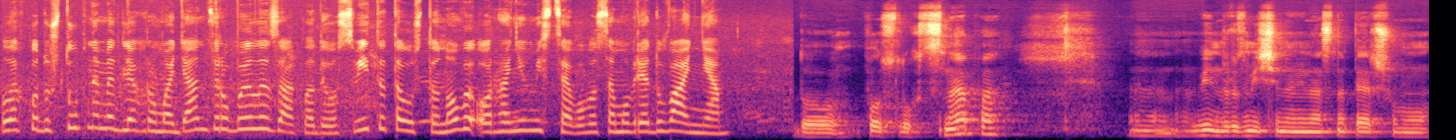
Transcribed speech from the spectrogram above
Легкодоступними для громадян зробили заклади освіти та установи органів місцевого самоврядування. до послуг ЦНАПа. Е, Він розміщений у нас на першому е,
